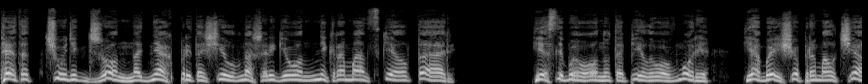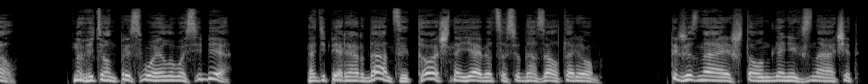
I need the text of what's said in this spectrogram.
Этот чудик Джон на днях притащил в наш регион некроманский алтарь. Если бы он утопил его в море, я бы еще промолчал. Но ведь он присвоил его себе. А теперь орданцы точно явятся сюда за алтарем. Ты же знаешь, что он для них значит».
